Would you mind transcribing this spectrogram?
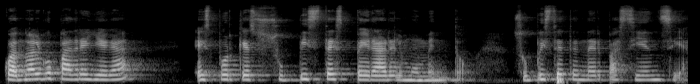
cuando algo padre llega es porque supiste esperar el momento, supiste tener paciencia.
